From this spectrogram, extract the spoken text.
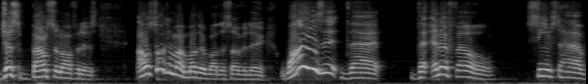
Just bouncing off of this. I was talking to my mother about this the other day. Why is it that the NFL seems to have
